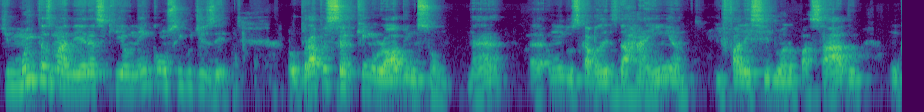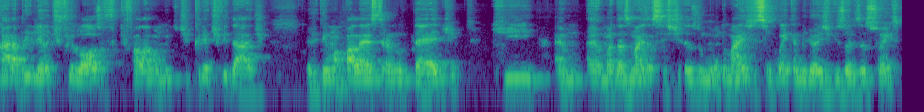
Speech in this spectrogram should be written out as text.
De muitas maneiras que eu nem consigo dizer. O próprio Sir Ken Robinson, né, é, um dos cavaleiros da rainha e falecido ano passado, um cara brilhante, filósofo que falava muito de criatividade. Ele tem uma palestra no TED que é, é, uma das mais assistidas do mundo, mais de 50 milhões de visualizações,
